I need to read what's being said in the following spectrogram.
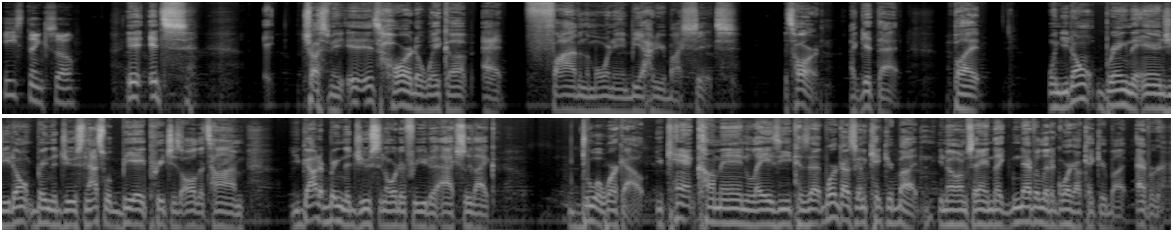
He thinks so. It, it's, trust me, it, it's hard to wake up at five in the morning and be out here by six. It's hard. I get that. But when you don't bring the energy, you don't bring the juice, and that's what BA preaches all the time. You got to bring the juice in order for you to actually like do a workout. You can't come in lazy because that workout's going to kick your butt. You know what I'm saying? Like never let a workout kick your butt ever.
